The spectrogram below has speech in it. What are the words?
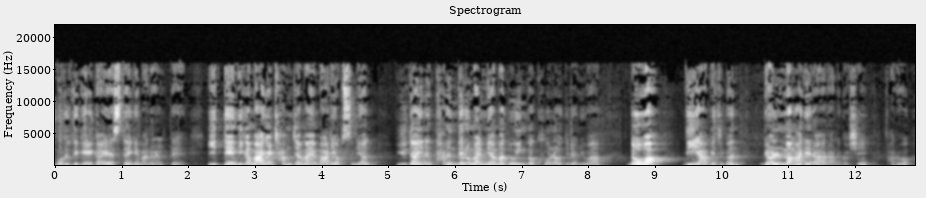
모르드게가 에스더에게 말을 할 때 이때 네가 만일 잠잠하여 말이 없으면 유다인은 다른 데로 말미암아 노인과 구원을 얻으려니와 너와 네 아비 집은 멸망하리라라는 것이 바로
